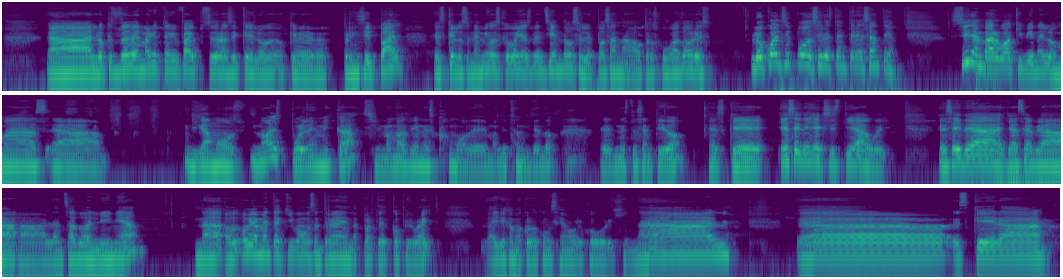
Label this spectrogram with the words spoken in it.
Ah, lo que sucede en Mario 35, pues ahora sí que lo que principal es que los enemigos que vayas venciendo se le pasan a otros jugadores. Lo cual sí puedo decir está interesante. Sin embargo, aquí viene lo más, ah, digamos, no es polémica, sino más bien es como de maldito Nintendo en este sentido. Es que esa idea ya existía, güey. Esa idea ya se había ah, lanzado en línea obviamente aquí vamos a entrar en la parte de copyright. Ahí déjame acuerdo cómo se llama el juego original. Ah, es que era...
